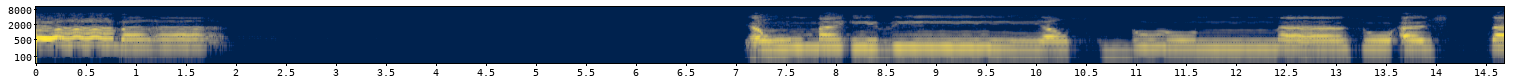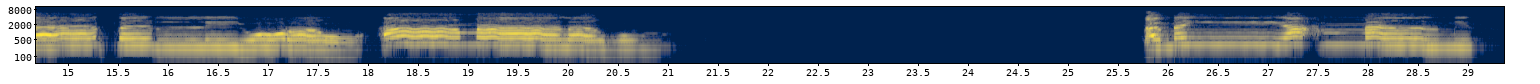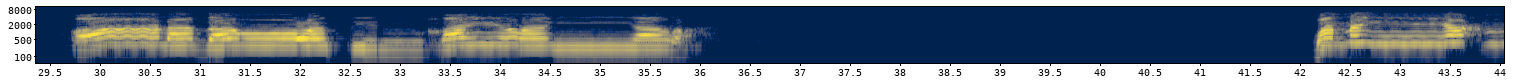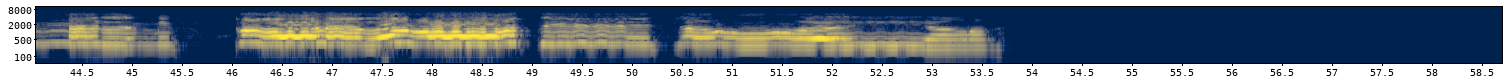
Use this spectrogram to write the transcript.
لها. يومئذ يصدر الناس أشتاتا ليروا أعمالهم. فمن يعمل مثقال ذرة خيرا يره. ومن يعمل الملك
